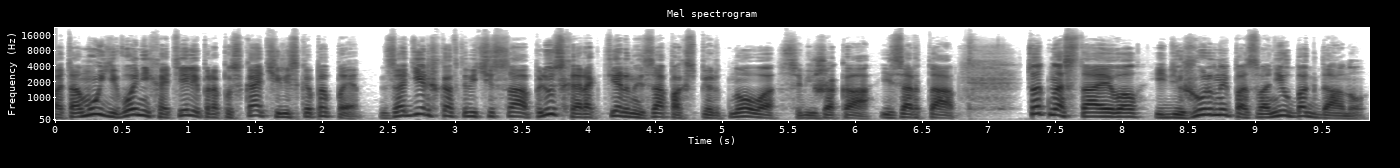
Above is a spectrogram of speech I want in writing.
потому его не хотели пропускать через КПП. Задержка в три часа, плюс характерный запах спиртного, свежака, изо рта. Тот настаивал, и дежурный позвонил Богдану.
